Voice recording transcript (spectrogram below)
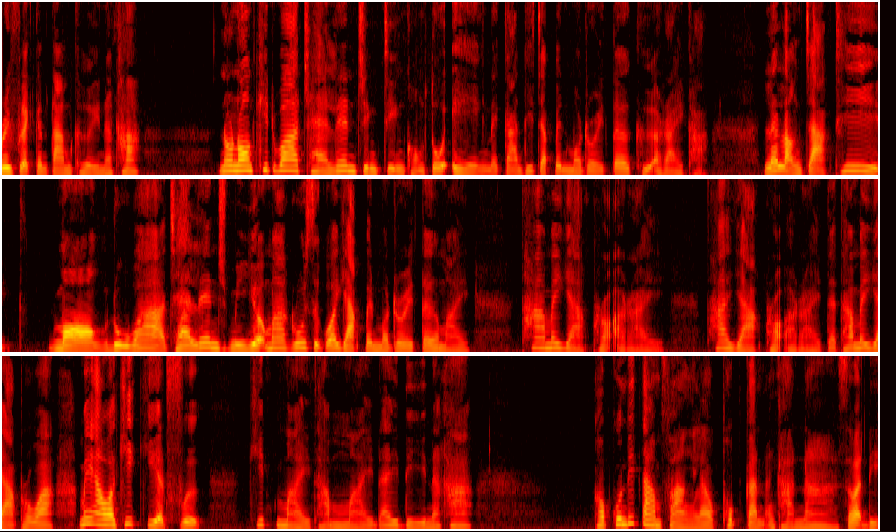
reflect กันตามเคยนะคะ น้องๆคิดว่าแชร์เล่นจริง ๆ ของตัวเองในการที่จะเป็น moderator คืออะไรคะและหลังจากที่มองดูว่าแชร์เล่นมีเยอะมากรู้สึกว่าอยากเป็น moderator ไหม ถ้าไม่อยากเพราะอะไร ถ้าอยากเพราะอะไร แต่ถ้าไม่อยากเพราะว่าไม่เอาขี้เกียจฝึก คิดใหม่ทำใหม่ได้ดีนะคะ ขอบคุณที่ตามฟังแล้วพบกันอังคารหน้า สวัสดี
